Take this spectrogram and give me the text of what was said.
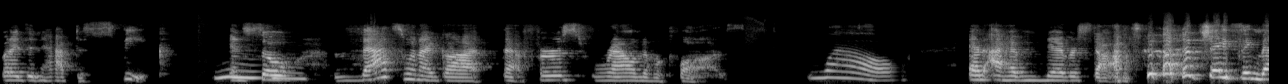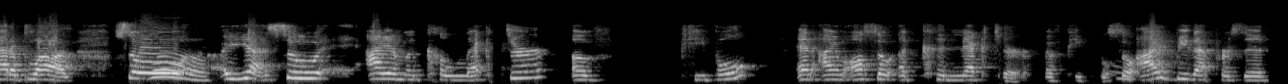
but I didn't have to speak. Mm. And so mm-hmm. that's when I got that first round of applause. Wow. And I have never stopped chasing that applause. So, yeah, so I am a collector of people and I am also a connector of people. So mm. I'd be that person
